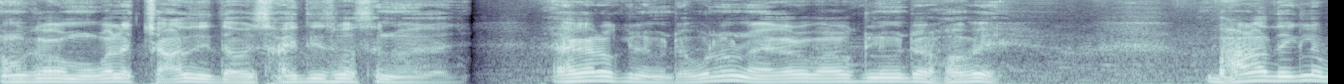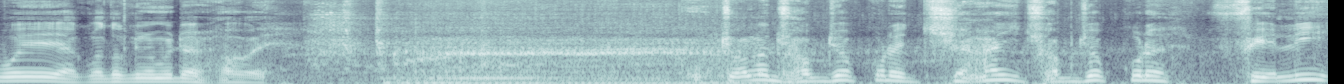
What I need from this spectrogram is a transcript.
আমাকে আবার মোবাইলে চার্জ দিতে হবে। সাঁত্রিশ পার্সেন্ট হয়ে গেছে। এগারো কিলোমিটার। বললাম না, এগারো বারো কিলোমিটার হবে। ভাড়া দেখলে বোঝা যায় কত কিলোমিটার হবে। চলো ঝপঝপ করে যাই, ঝপঝপ করে ফেলি।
